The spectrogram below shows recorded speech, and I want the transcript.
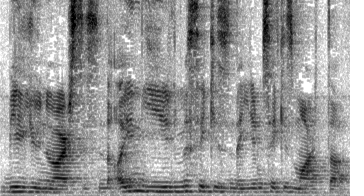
Bilgi Üniversitesi'nde ayın 28'inde 28 Mart'ta.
